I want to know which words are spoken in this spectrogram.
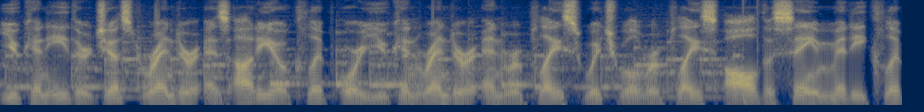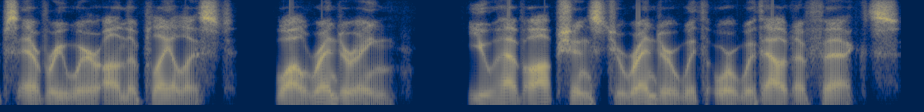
You can either just render as audio clip or you can render and replace which will replace all the same MIDI clips everywhere on the playlist. While rendering, you have options to render with or without effects.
